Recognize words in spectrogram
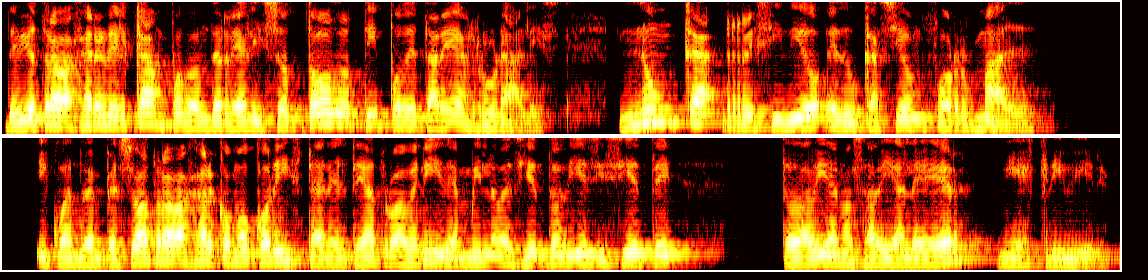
debió trabajar en el campo donde realizó todo tipo de tareas rurales. Nunca recibió educación formal. Y cuando empezó a trabajar como corista en el Teatro Avenida en 1917, todavía no sabía leer ni escribir.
